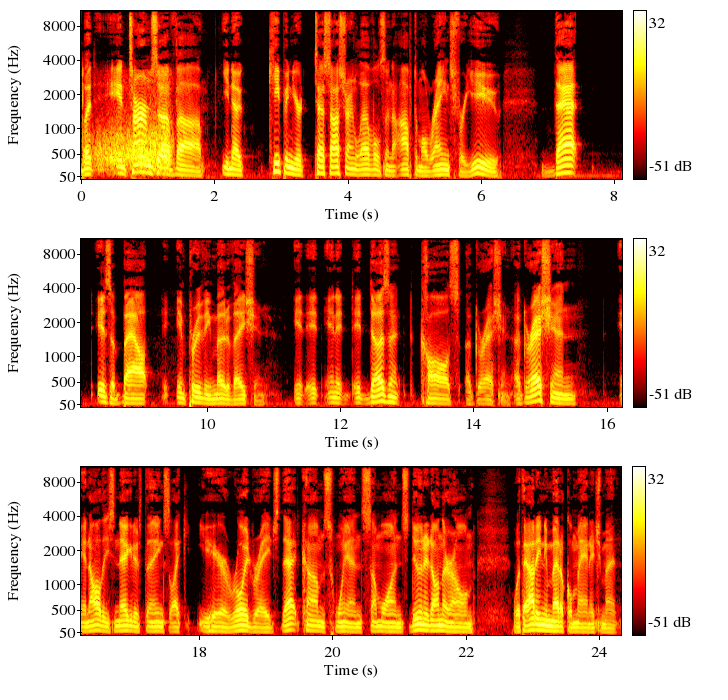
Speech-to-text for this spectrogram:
But in terms of uh, you know keeping your testosterone levels in the optimal range for you, that is about improving motivation. It, it and it, it doesn't cause aggression. Aggression and all these negative things like you hear roid rage, that comes when someone's doing it on their own without any medical management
